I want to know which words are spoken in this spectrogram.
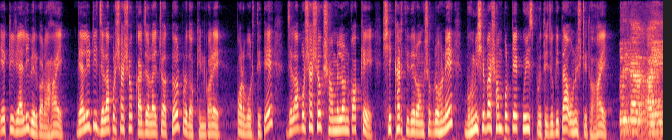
একটি র্যালি বের করা হয়। র্যালিটি জেলা প্রশাসক কার্যালয় চত্বর প্রদক্ষিণ করে। পরবর্তীতে জেলা প্রশাসক সম্মেলন কক্ষে শিক্ষার্থীদের অংশগ্রহণে ভূমি সেবা সম্পর্কে কুইজ প্রতিযোগিতা অনুষ্ঠিত হয়। অধিকার আইন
